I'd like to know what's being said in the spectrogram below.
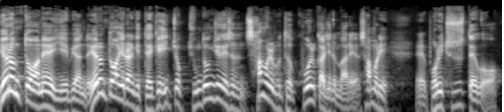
여름 동안에 예비한다. 여름 동안이라는 게 대개 이쪽 중동 지역에서는 3월부터 9월까지를 말해요. 3월이 예, 보리 추수 때고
